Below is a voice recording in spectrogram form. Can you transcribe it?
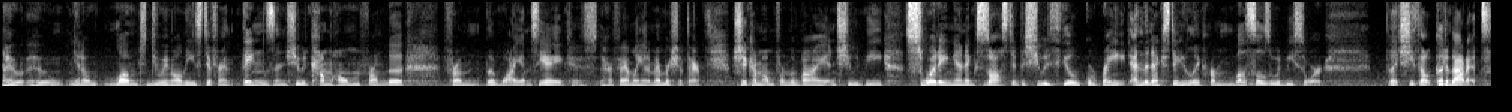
who who you know loved doing all these different things, and she would come home from the from the YMCA because her family had a membership there. She'd come home from the Y and she would be sweating and exhausted, but she would feel great. And the next day, like her muscles would be sore, but she felt good about it.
